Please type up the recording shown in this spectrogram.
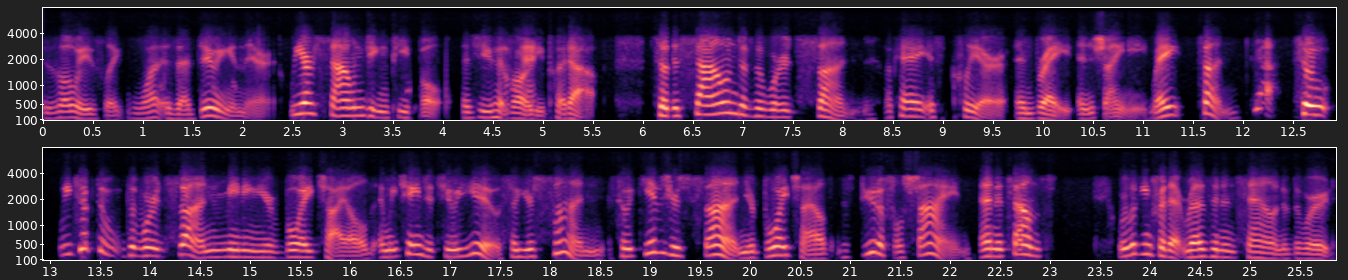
is always like what is that doing in there? We are sounding people as you have Okay. already put out so the sound of the word sun okay is clear and bright and shiny right? Sun. Yeah. so we took the the word son meaning your boy child and we changed it to a you. So your son so it gives your son your boy child this beautiful shine. And it sounds we're looking for that resonant sound of the word.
